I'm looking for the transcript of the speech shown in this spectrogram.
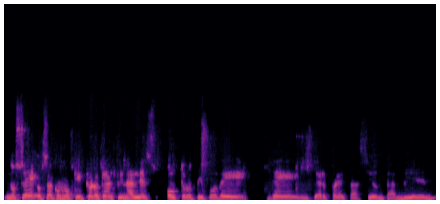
no sé, o sea, como que creo que al final es otro tipo de, de interpretación también.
